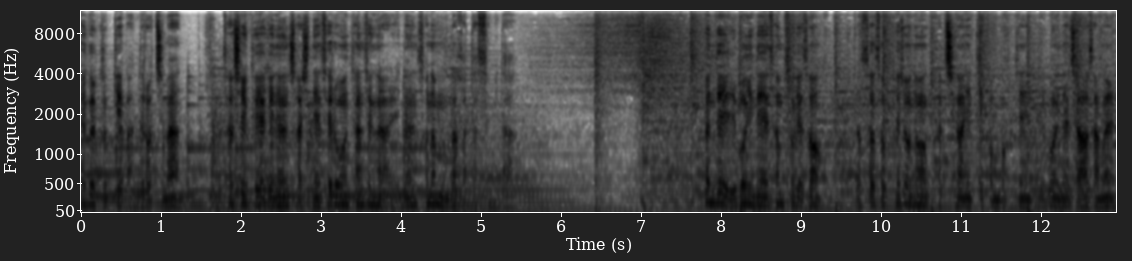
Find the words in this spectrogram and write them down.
획을 긋게 만들었지만 사실 그에게는 자신의 새로운 탄생을 알리는 선언문과 같았습니다. 현대 일본인의 삶 속에서 역사속 패전 후 가치관이 뒤범벅된 일본인의 자아상을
